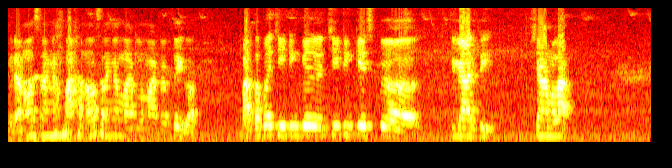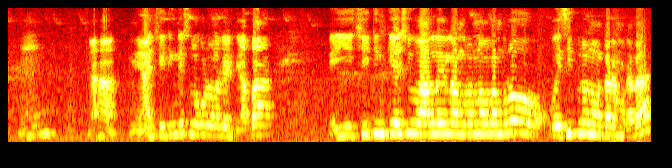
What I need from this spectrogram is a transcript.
మీరు అనవసరంగా మా అనవసరంగా మాటలు మాట్లాడితే ఇగో భర్తపై చీటింగ్ కే- చీటింగ్ కేసు క్లారిటీ శ్యామల. ఆహా మీ ఆయన చీటింగ్ కేసులో కూడా ఉన్నాడేంటి? అబ్బా ఈ చీటింగ్ కేసు వాళ్ళు వీళ్ళు అందరూ ఉన్న వాళ్ళందరూ వైసీపీలోనే ఉంటారేమో కదా?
